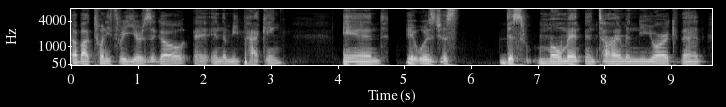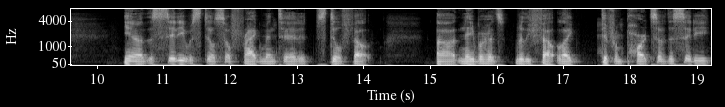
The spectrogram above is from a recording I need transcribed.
about 23 years ago in the meat packing, and it was just this moment in time in New York that you know the city was still so fragmented. It still felt uh, neighborhoods really felt like different parts of the city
